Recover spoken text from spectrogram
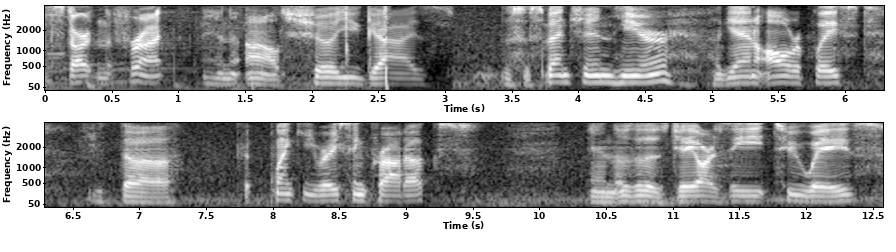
Let's start in the front and I'll show you guys the suspension here. Again all replaced with the Planky Racing products. And those are those JRZ two ways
